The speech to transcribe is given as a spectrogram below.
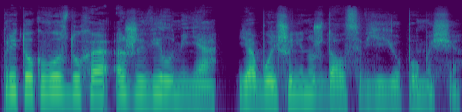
Приток воздуха оживил меня, я больше не нуждался в ее помощи.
